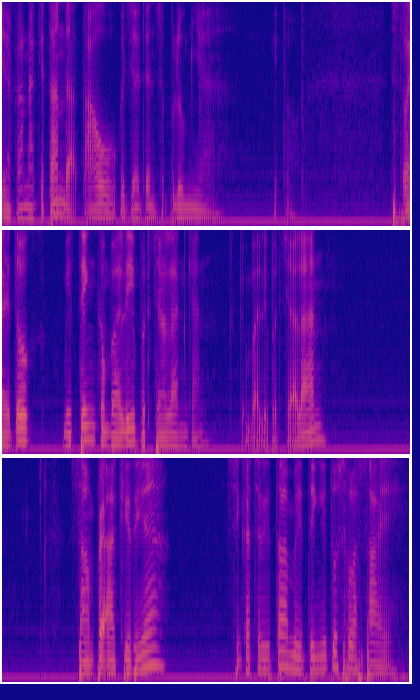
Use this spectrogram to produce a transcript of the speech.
Ya karena kita nggak tahu kejadian sebelumnya gitu. Setelah itu meeting kembali berjalan kan kembali berjalan. Sampai akhirnya singkat cerita meeting itu selesai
